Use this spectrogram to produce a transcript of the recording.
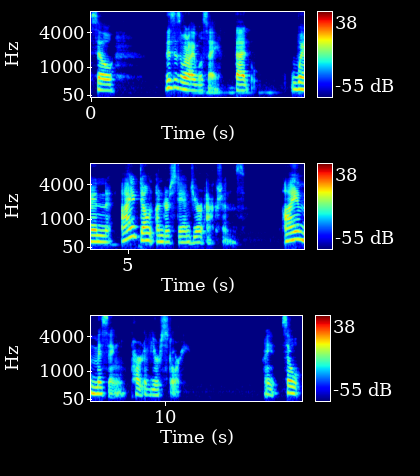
So, this is what I will say that when I don't understand your actions, I am missing part of your story. Right? So,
